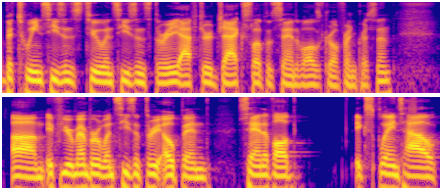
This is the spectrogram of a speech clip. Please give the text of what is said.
between seasons two and seasons three after Jax slept with Sandoval's girlfriend Kristen. Um, if you remember when season three opened, Sandoval explains how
